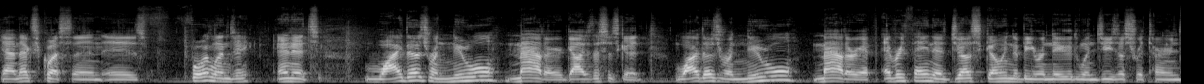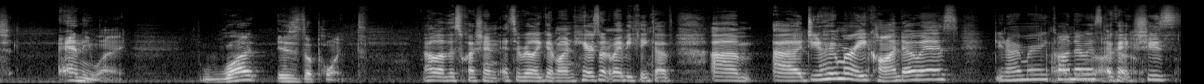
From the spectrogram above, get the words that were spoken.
Yeah, next question is for Lindsay, and it's why does renewal matter, guys? This is good. Why does renewal matter if everything is just going to be renewed when Jesus returns anyway? What is the point? I love this question. It's a really good one. Here's what it made me think of. Um, uh, do you know who Marie Kondo is? Do you know who Marie Kondo is? Okay, know. she's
